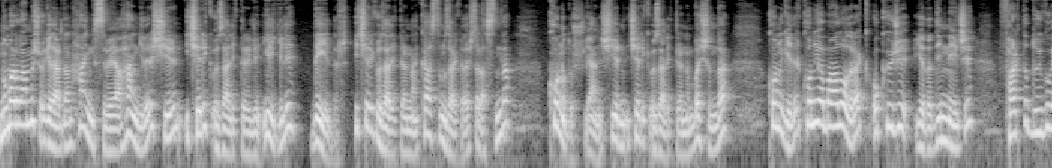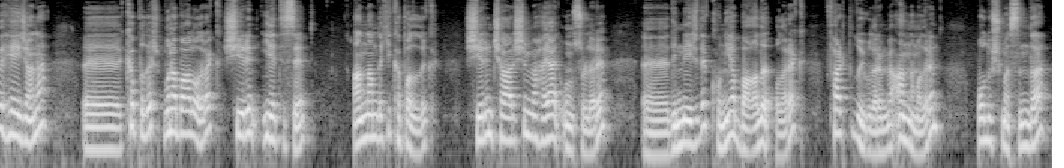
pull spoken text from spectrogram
Numaralanmış ögelerden hangisi veya hangileri şiirin içerik özellikleriyle ilgili değildir? İçerik özelliklerinden kastımız arkadaşlar aslında konudur. Yani şiirin içerik özelliklerinin başında konu gelir. Konuya bağlı olarak okuyucu ya da dinleyici farklı duygu ve heyecana e, kapılır. Buna bağlı olarak şiirin iletisi, anlamdaki kapalılık, şiirin çağrışım ve hayal unsurları e, dinleyicide konuya bağlı olarak farklı duyguların ve anlamaların oluşmasında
